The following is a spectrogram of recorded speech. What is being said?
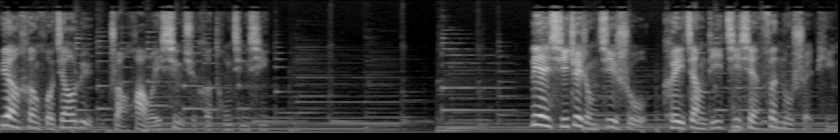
怨恨或焦虑转化为兴趣和同情心。练习这种技术可以降低基线愤怒水平，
